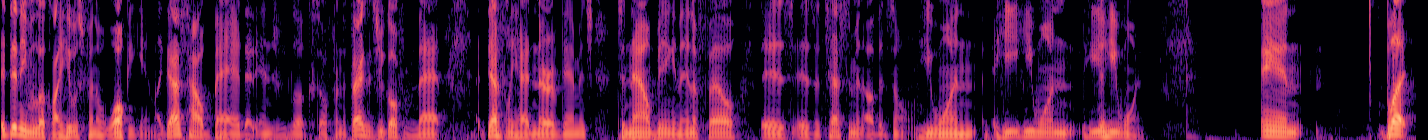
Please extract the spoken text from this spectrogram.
it didn't even look like he was finna walk again. Like that's how bad that injury looked. So from the fact that you go from that, definitely had nerve damage to now being in the NFL is is a testament of its own. He won. He he won. He he won. And but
